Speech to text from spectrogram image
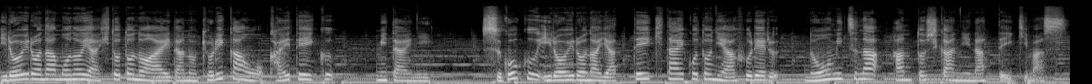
いろいろなものや人との間の距離感を変えていくみたいにすごくいろいろなやっていきたいことにあふれる濃密な半年間になっていきます。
